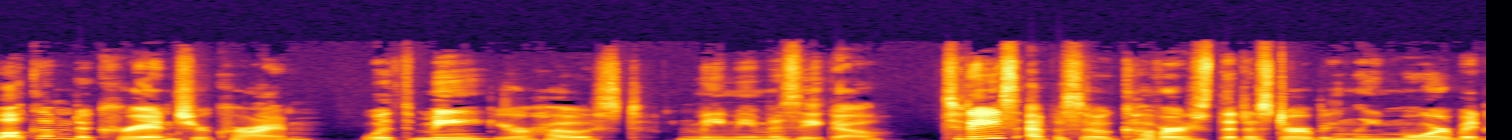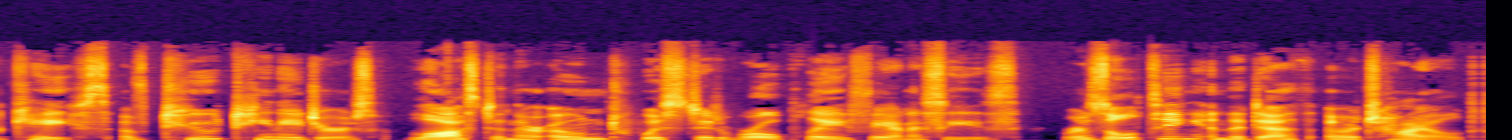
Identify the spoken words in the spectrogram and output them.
Welcome to Korean True Crime with me, your host, Mimi Mizigo. Today's episode covers the disturbingly morbid case of two teenagers lost in their own twisted roleplay fantasies, resulting in the death of a child.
